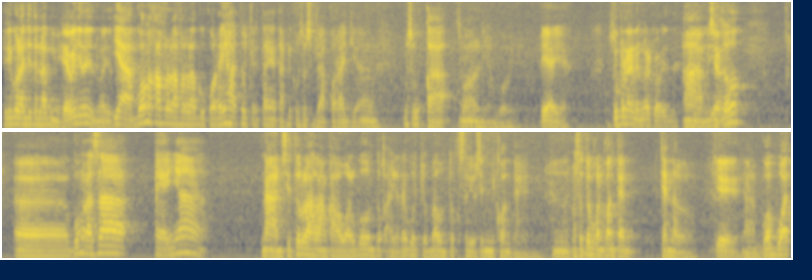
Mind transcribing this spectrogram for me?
jadi gue lanjutin lagi nih. Ya lanjut lanjut lanjut. Ya, gue nggak cover cover lagu Korea tuh ceritanya, tapi khusus drakor aja. Hmm. Gue suka soalnya boy. Iya iya. Gue pernah dengar kok itu. Ah, habis Yang- itu eh gue ngerasa kayaknya nah di situlah langkah awal gue untuk akhirnya gue coba untuk seriusin ini konten. Hmm. Maksudnya bukan konten, channel. Oke. Nah, gue buat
